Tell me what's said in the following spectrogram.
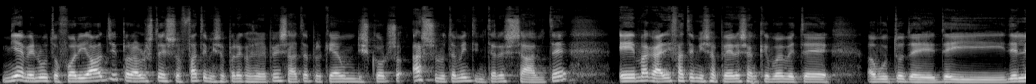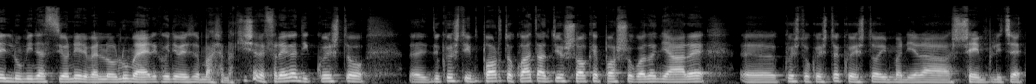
Mi è venuto fuori oggi, però lo stesso fatemi sapere cosa ne pensate perché è un discorso assolutamente interessante e magari fatemi sapere se anche voi avete avuto dei, dei, delle illuminazioni a livello numerico, quindi avete ma, ma chi se ne frega di questo, eh, di questo importo qua, tanto io so che posso guadagnare eh, questo, questo e questo in maniera semplice.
